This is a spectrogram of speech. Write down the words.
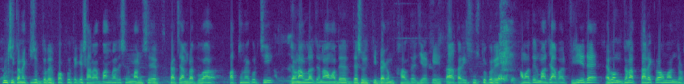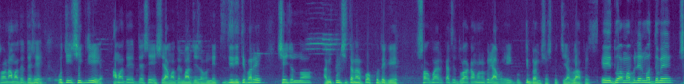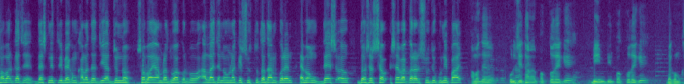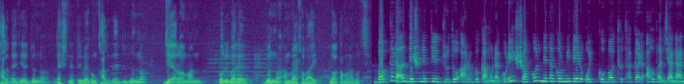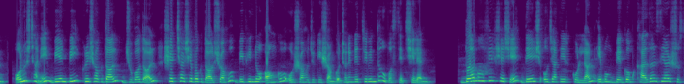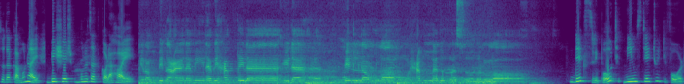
তুলসী থানা কৃষক দলের পক্ষ থেকে সারা বাংলাদেশের মানুষের কাছে আমরা দোয়া প্রার্থনা করছি। যেমন আল্লাহ যেন আমাদের দেশনেত্রী বেগম খালদা জিয়াকে তাড়াতাড়ি সুস্থ করে আমাদের মাঝে আবার ফিরিয়ে দেয় এবং জনাব তারেক রহমান যখন আমাদের দেশে অতি শীঘ্রই আমাদের দেশে এসে আমাদের মাঝে যখন নেতৃত্ব দিতে পারে, সেই জন্য আমি তুলসী থানার পক্ষ থেকে সবার কাছে দোয়া কামনা করি এই বক্তব্য আমি শেষ করছি। আল্লাহ হাফেজ। এই দোয়া মাহফিলের মাধ্যমে সবার কাছে দেশনেত্রী বেগম খালেদা জিয়ার জন্য সবাই আমরা দোয়া করব। আল্লাহ যেন ওনাকে সুস্থতা দান করেন এবং দেশ ও দেশের সেব- সেবা করার সুযোগ উনি পায়। আমাদের কুলসি থানার পক্ষ থেকে বিএনপির পক্ষ থেকে বেগম খালেদা জিয়ার জন্য দেশনেত্রী বেগম খালেদা জিয়ার জন্য জিয়া রহমান পরিবারের জন্য আমরা সবাই দোয়া কামনা করছি। বক্তারা দেশনেত্রীর দ্রুত আরোগ্য কামনা করে সকল নেতাকর্মীদের ঐক্যবদ্ধ থাকার আহ্বান জানান। অনুষ্ঠানে বিএনপি কৃষক দল যুবদল স্বেচ্ছাসেবক দল সহ বিভিন্ন অঙ্গ ও সহযোগী সংগঠনের নেতৃবৃন্দ উপস্থিত ছিলেন। দোয়া মাহফিল শেষে দেশ ও জাতির কল্যাণ এবং বেগম খালদা জিয়ার সুস্থতা কামনায় বিশেষ মোনাজাত করা হয়। Desk report news day twenty four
